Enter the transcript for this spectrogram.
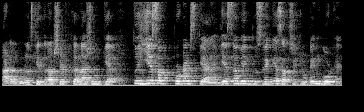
आटा नूडल्स की तरफ़ शिफ्ट करना शुरू किया। तो ये सब प्रोडक्ट्स क्या हैं? ये सब एक दूसरे के सब्सटीट्यूटिंग गुड हैं।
